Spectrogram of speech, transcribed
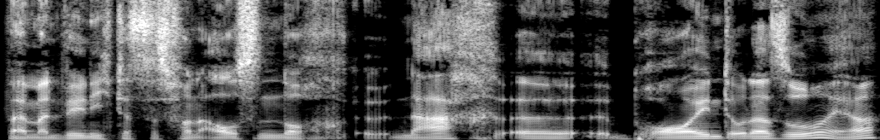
weil man will nicht, dass das von außen noch äh, nachbräunt äh, oder so, ja.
